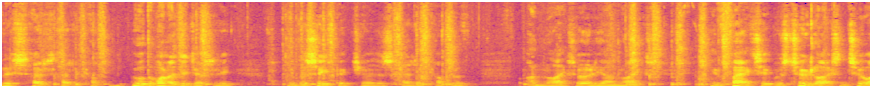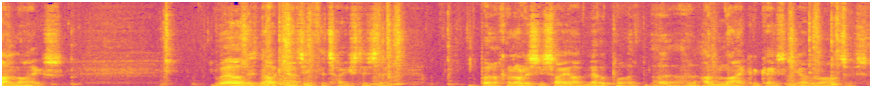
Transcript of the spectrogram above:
this has had a couple, well the one I did yesterday, with the sea picture has had a couple of unlikes, early unlikes. In fact, it was two likes and two unlikes. Well, there's no accounting for taste, is there? but I can honestly say I've never put a, a, an unlike against any other artist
